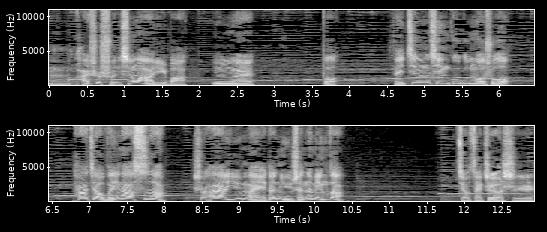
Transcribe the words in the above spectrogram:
嗯，还是水星阿姨吧，因为不。非金星姑姑莫属，她叫维纳斯啊，是爱与美的女神的名字。就在这时，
